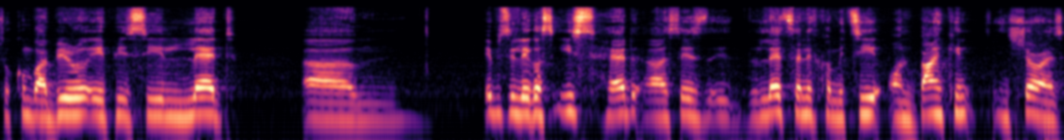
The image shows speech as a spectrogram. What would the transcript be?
Tokunbo Abiru APC-led um, APC Lagos East head uh, says the led Senate Committee on Banking Insurance.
